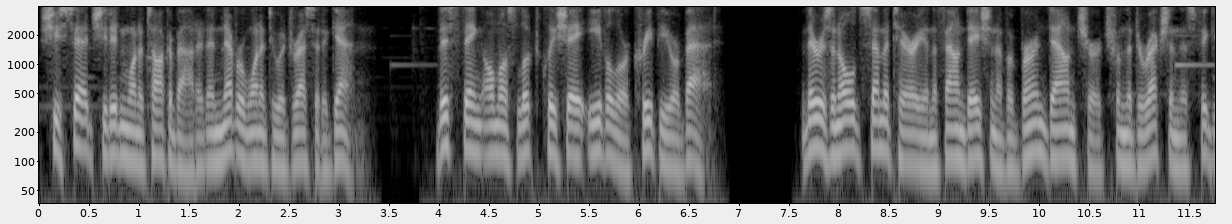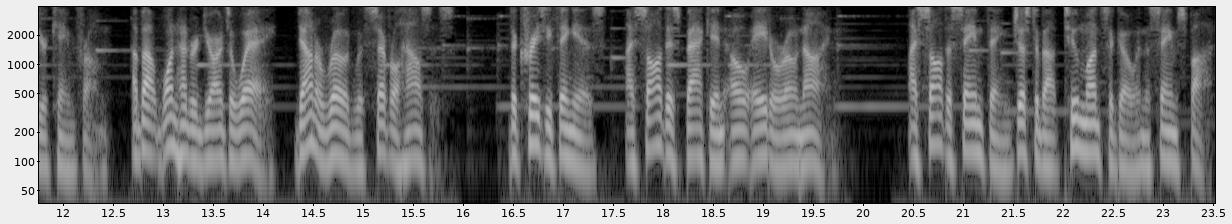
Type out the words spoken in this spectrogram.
She said she didn't want to talk about it and never wanted to address it again. This thing almost looked cliche evil or creepy or bad. There is an old cemetery in the foundation of a burned down church from the direction this figure came from, about 100 yards away, down a road with several houses. The crazy thing is, I saw this back in 08 or 09. I saw the same thing just about two months ago in the same spot.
